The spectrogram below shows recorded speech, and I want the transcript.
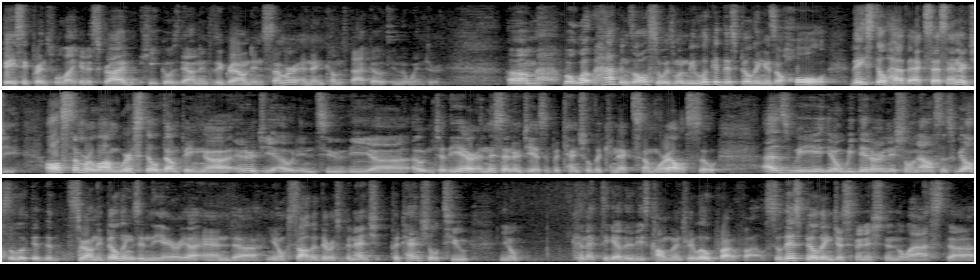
Basic principle like I described, heat goes down into the ground in summer and then comes back out in the winter. Um, but what happens also is when we look at this building as a whole, they still have excess energy. All summer long, we're still dumping uh, energy out into, the, uh, out into the air, and this energy has the potential to connect somewhere else. So as we, you know, we did our initial analysis, we also looked at the surrounding buildings in the area and uh, you know, saw that there was potential to you know, connect together these complementary load profiles. So this building just finished in the last, uh,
